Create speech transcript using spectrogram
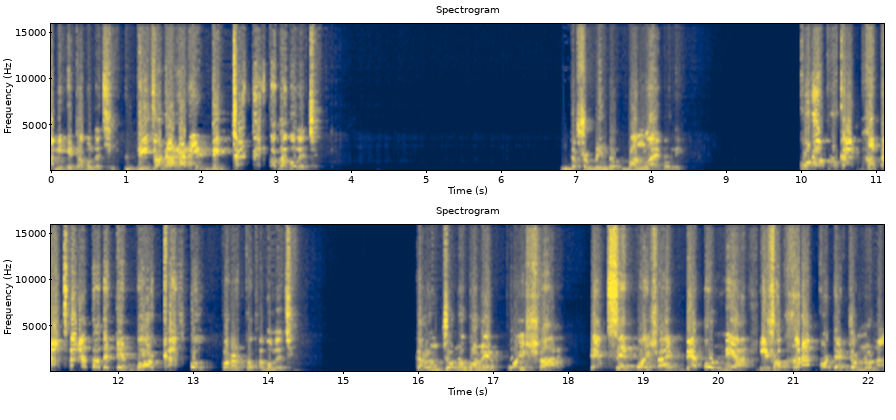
আমি এটা বলেছি। ডিজনারারি ডিকটেন্টের কথা বলেছে। দর্শকবৃন্দ, বাংলায় বলি। কোন প্রকার ভাতা ছাড়া তাদেরকে বরখাস্ত করার কথা বলেছে। কারণ জনগণের পয়সায় ট্যাক্সের পয়সায় বেতন নেয়া এসব হারাম করদের জন্য না।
